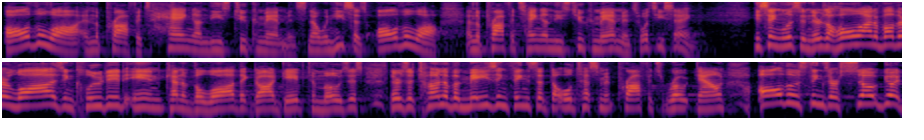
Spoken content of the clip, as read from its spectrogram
All the law and the prophets hang on these two commandments. Now, when he says all the law and the prophets hang on these two commandments, what's he saying? He's saying, listen, there's a whole lot of other laws included in kind of the law that God gave to Moses. There's a ton of amazing things that the Old Testament prophets wrote down. All those things are so good.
